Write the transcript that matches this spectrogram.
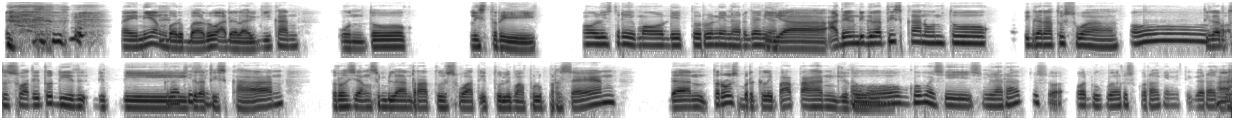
nah ini yang baru-baru ada lagi kan untuk listrik. Oh listrik mau diturunin harganya? iya ada yang digratiskan untuk 300 watt. Oh. 300 watt itu di, di, Gratisin. digratiskan. Terus yang 900 watt itu 50% dan terus berkelipatan gitu. Oh, gue masih 900. Wak. Waduh, gue harus kurangin nih 300. Ah.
